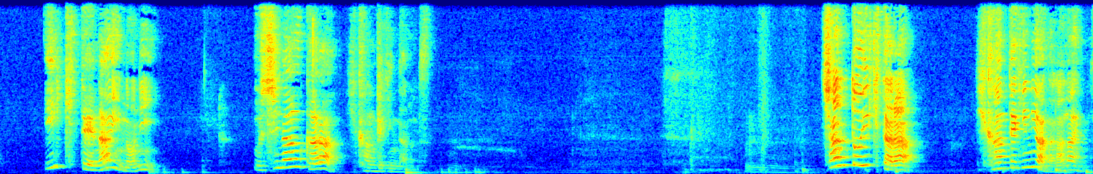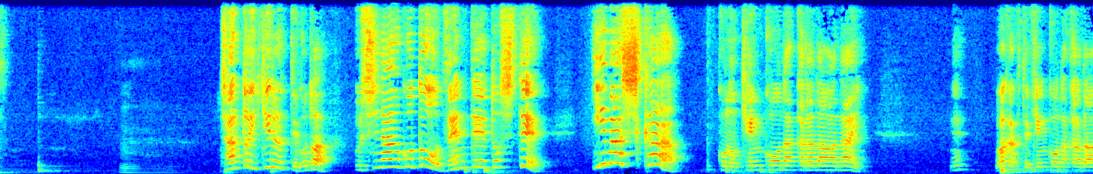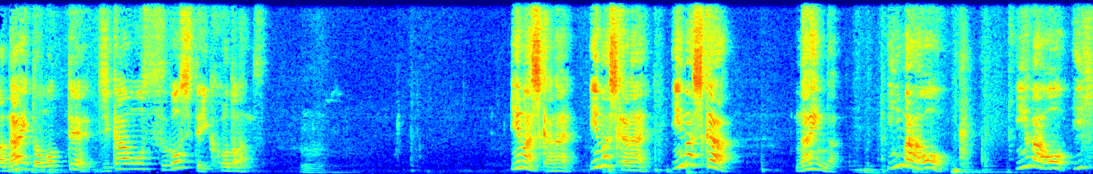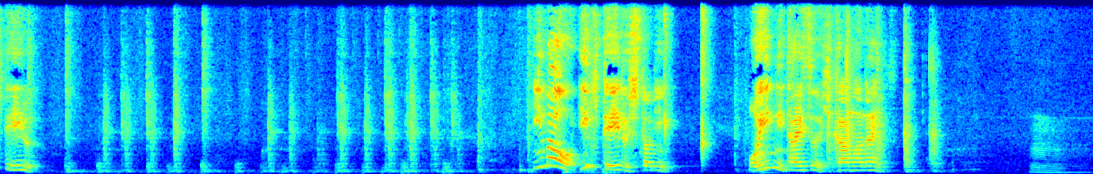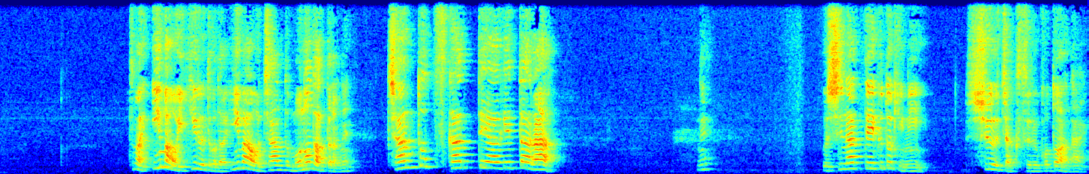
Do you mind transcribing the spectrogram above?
生きてないのに失うから悲観的になるんです。ちゃんと生きたら悲観的にはならないんです。ちゃんと生きるっていうことは失うことを前提として今しかこの健康な体はない、ね、若くて健康な体はないと思って時間を過ごしていくことなんです。今しかない。今しかない。今しかないんだ。今を今を生きている。今を生きている人に老いに対する悲観はないつまり今を生きるってことは今をちゃんとものだったらねちゃんと使ってあげたらね失っていく時に執着することはない。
